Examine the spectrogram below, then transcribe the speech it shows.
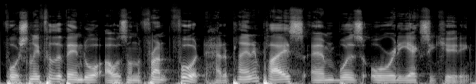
Fortunately for the vendor, I was on the front foot, had a plan in place, and was already executing.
